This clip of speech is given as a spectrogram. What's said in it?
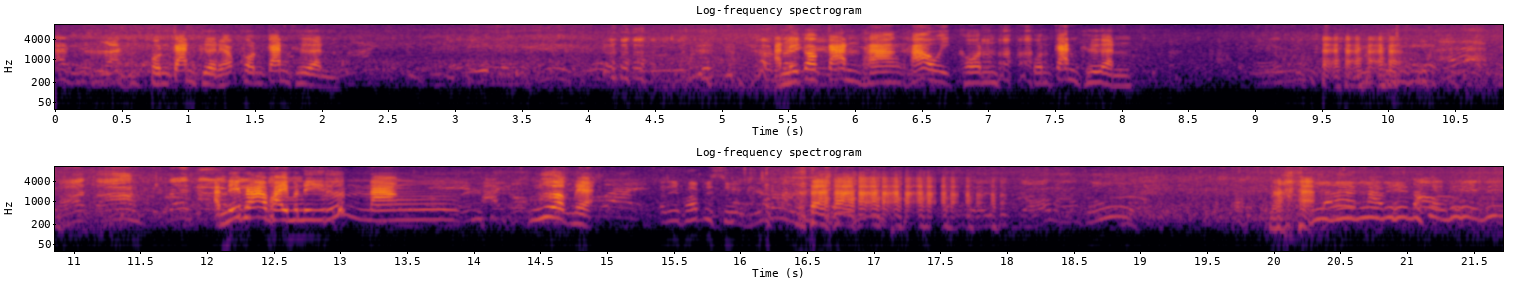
ตั้งเขื่อนคนกั้นเขื่อนครับ คนกั้นเขื่อน อันนี้ก็กั้นทางเข้าอีกคน คนกั้นเขื่อน มาตาได้ทางอันนี้พระอภัยมณีหรือนางเงือกเนี่ย อันนี้พับไปสู่ นี่นี่นี่นี่นี่นี่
